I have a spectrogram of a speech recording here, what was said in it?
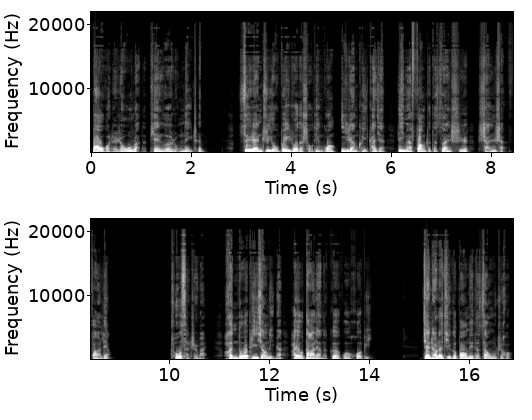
包裹着柔软的天鹅绒内衬，虽然只有微弱的手电光，依然可以看见里面放着的钻石闪闪发亮。除此之外，很多皮箱里面还有大量的各国货币。检查了几个包内的赃物之后，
